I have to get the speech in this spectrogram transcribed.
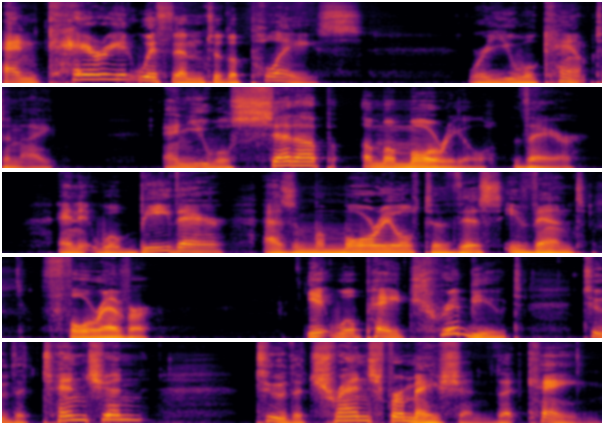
and carry it with them to the place where you will camp tonight, and you will set up a memorial there, and it will be there as a memorial to this event forever. It will pay tribute to the tension, to the transformation that came,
